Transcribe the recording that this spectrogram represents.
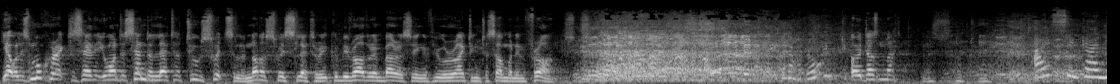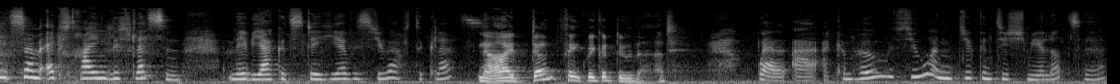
Yeah, well, it's more correct to say that you want to send a letter to Switzerland, not a Swiss letter. It could be rather embarrassing if you were writing to someone in France. oh, it doesn't matter. I think I need some extra English lesson. Maybe I could stay here with you after class. No, I don't think we could do that. Well, I, I come home with you and you can teach me a lot, sir.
